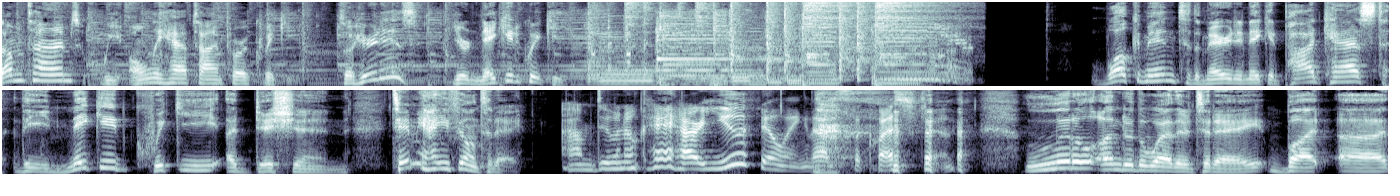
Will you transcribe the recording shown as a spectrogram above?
sometimes we only have time for a quickie. So here it is your naked quickie. Welcome into the Married to Naked podcast, the Naked Quickie edition. Tammy, how you feeling today? I'm doing okay. How are you feeling? That's the question. little under the weather today, but uh,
